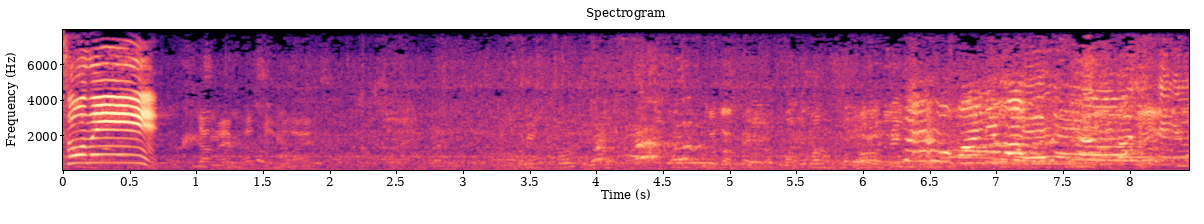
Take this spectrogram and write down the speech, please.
소니! 새해 복 많이 받으세요.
